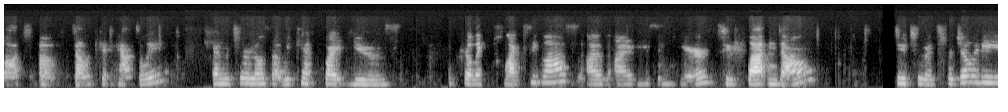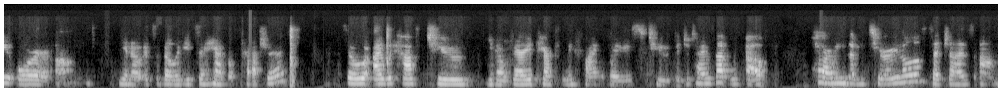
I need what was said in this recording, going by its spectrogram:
lots of delicate handling and materials that we can't quite use acrylic plexiglass as I'm using here to flatten down due to its fragility or um, you know its ability to handle pressure. So I would have to you know very carefully find ways to digitize that without harming the materials such as um,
